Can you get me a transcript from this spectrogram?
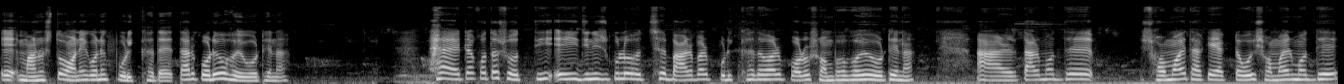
এ, মানুষ তো অনেক অনেক পরীক্ষা দেয়, তারপরেও হয়ে ওঠে না। হ্যাঁ এটা কথা সত্যি, এই জিনিসগুলো হচ্ছে বারবার পরীক্ষা দেওয়ার পরও সম্ভব হয়ে ওঠে না। আর তার মধ্যে সময় থাকে একটা, ওই সময়ের মধ্যে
